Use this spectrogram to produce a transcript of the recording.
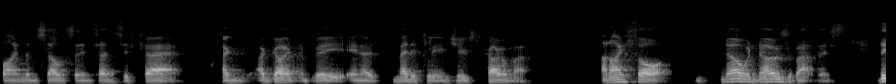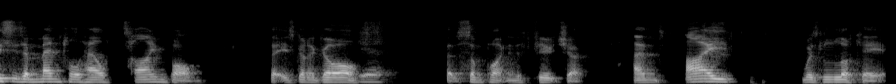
find themselves in intensive care and are going to be in a medically induced coma. And I thought, no one knows about this. This is a mental health time bomb that is going to go off Yeah. at some point in the future. And I was lucky.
